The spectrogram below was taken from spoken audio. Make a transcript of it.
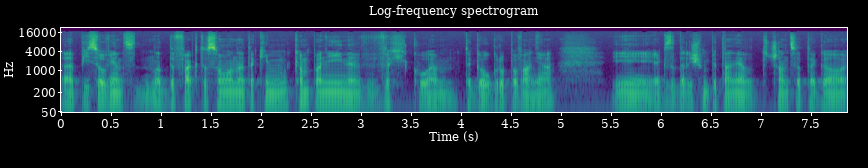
e, PiSu, więc no de facto są one takim kampanijnym wehikułem tego ugrupowania. I jak zadaliśmy pytania dotyczące tego,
